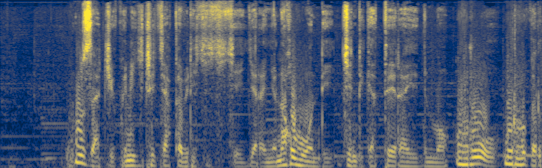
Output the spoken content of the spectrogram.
ntuzacikwe n'igice cya kabiri cy'iki cyegeranyo naho ubundi genda igatera idimo uru mu rubuga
